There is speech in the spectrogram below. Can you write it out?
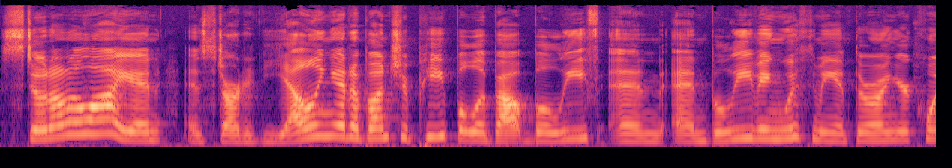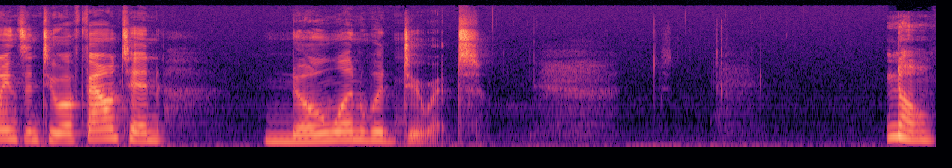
stood on a lion and started yelling at a bunch of people about belief and, and believing with me and throwing your coins into a fountain, no one would do it. No.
